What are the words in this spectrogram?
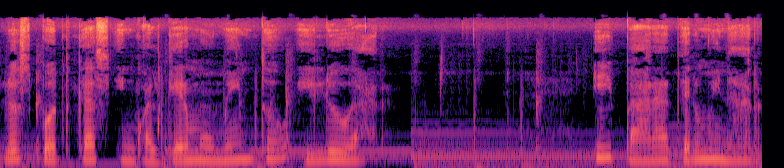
los podcasts en cualquier momento y lugar. Y para terminar,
